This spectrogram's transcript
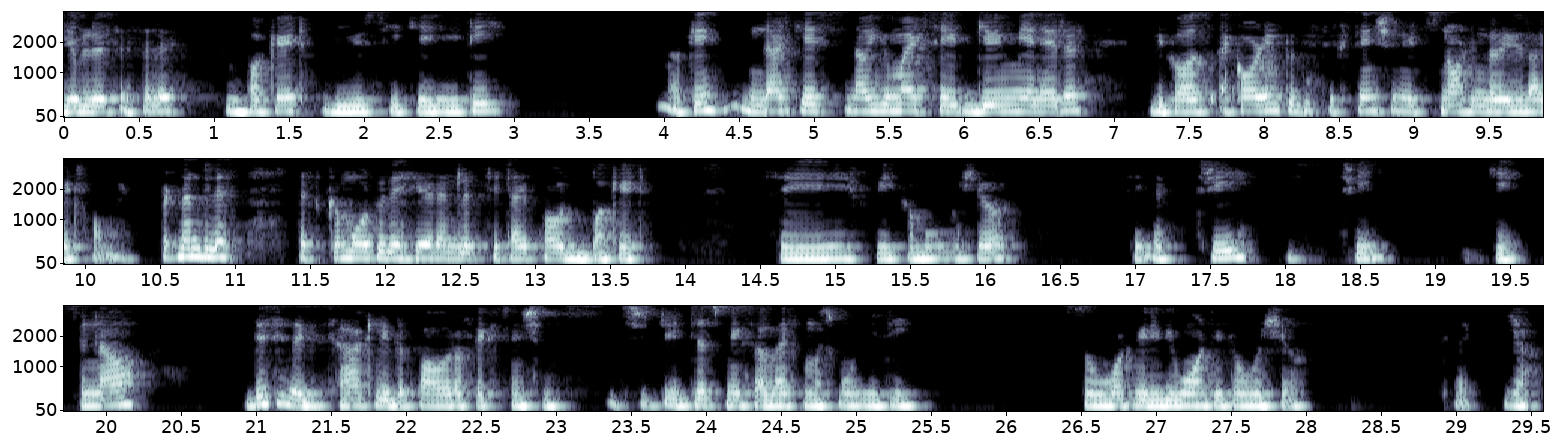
aws sls bucket bucket okay in that case now you might say giving me an error because according to this extension it's not in the right format. But nonetheless let's come over to the here and let's say type out bucket. Say if we come over here say s3 s3 okay so now this is exactly the power of extensions. It just makes our life much more easy. So what we really want is over here. It's like yeah.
